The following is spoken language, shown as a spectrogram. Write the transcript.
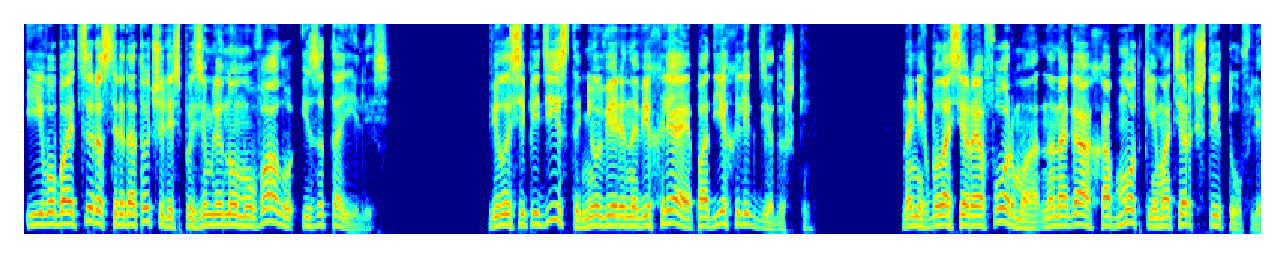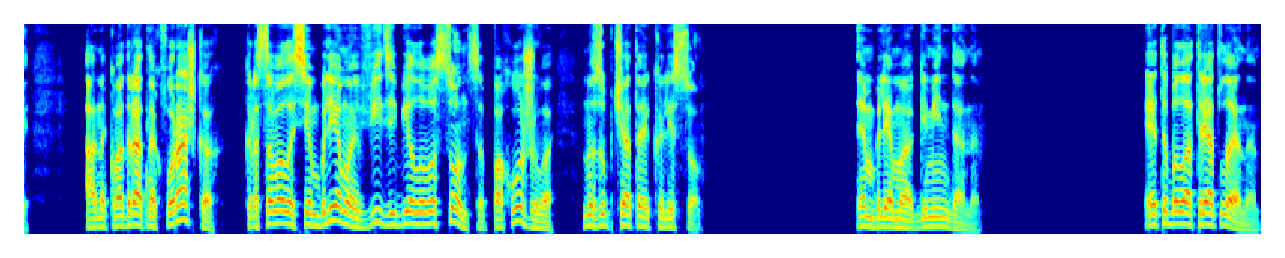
и его бойцы рассредоточились по земляному валу и затаились. Велосипедисты, неуверенно вихляя, подъехали к дедушке. На них была серая форма, на ногах обмотки и матерчатые туфли, а на квадратных фуражках красовалась эмблема в виде белого солнца, похожего на зубчатое колесо эмблема Гаминьдана. Это был отряд Лена.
